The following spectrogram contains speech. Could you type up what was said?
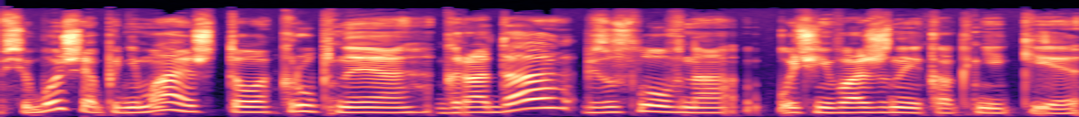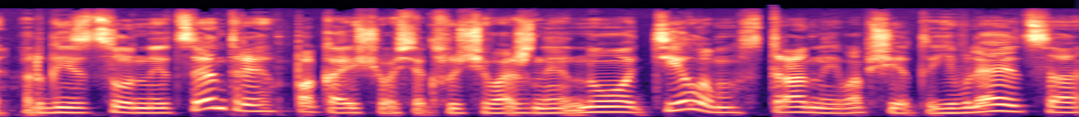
все больше я понимаю, что крупные города, безусловно, очень важны как некие организационные центры, пока еще, во всяком случае, важны, но телом страны вообще-то является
